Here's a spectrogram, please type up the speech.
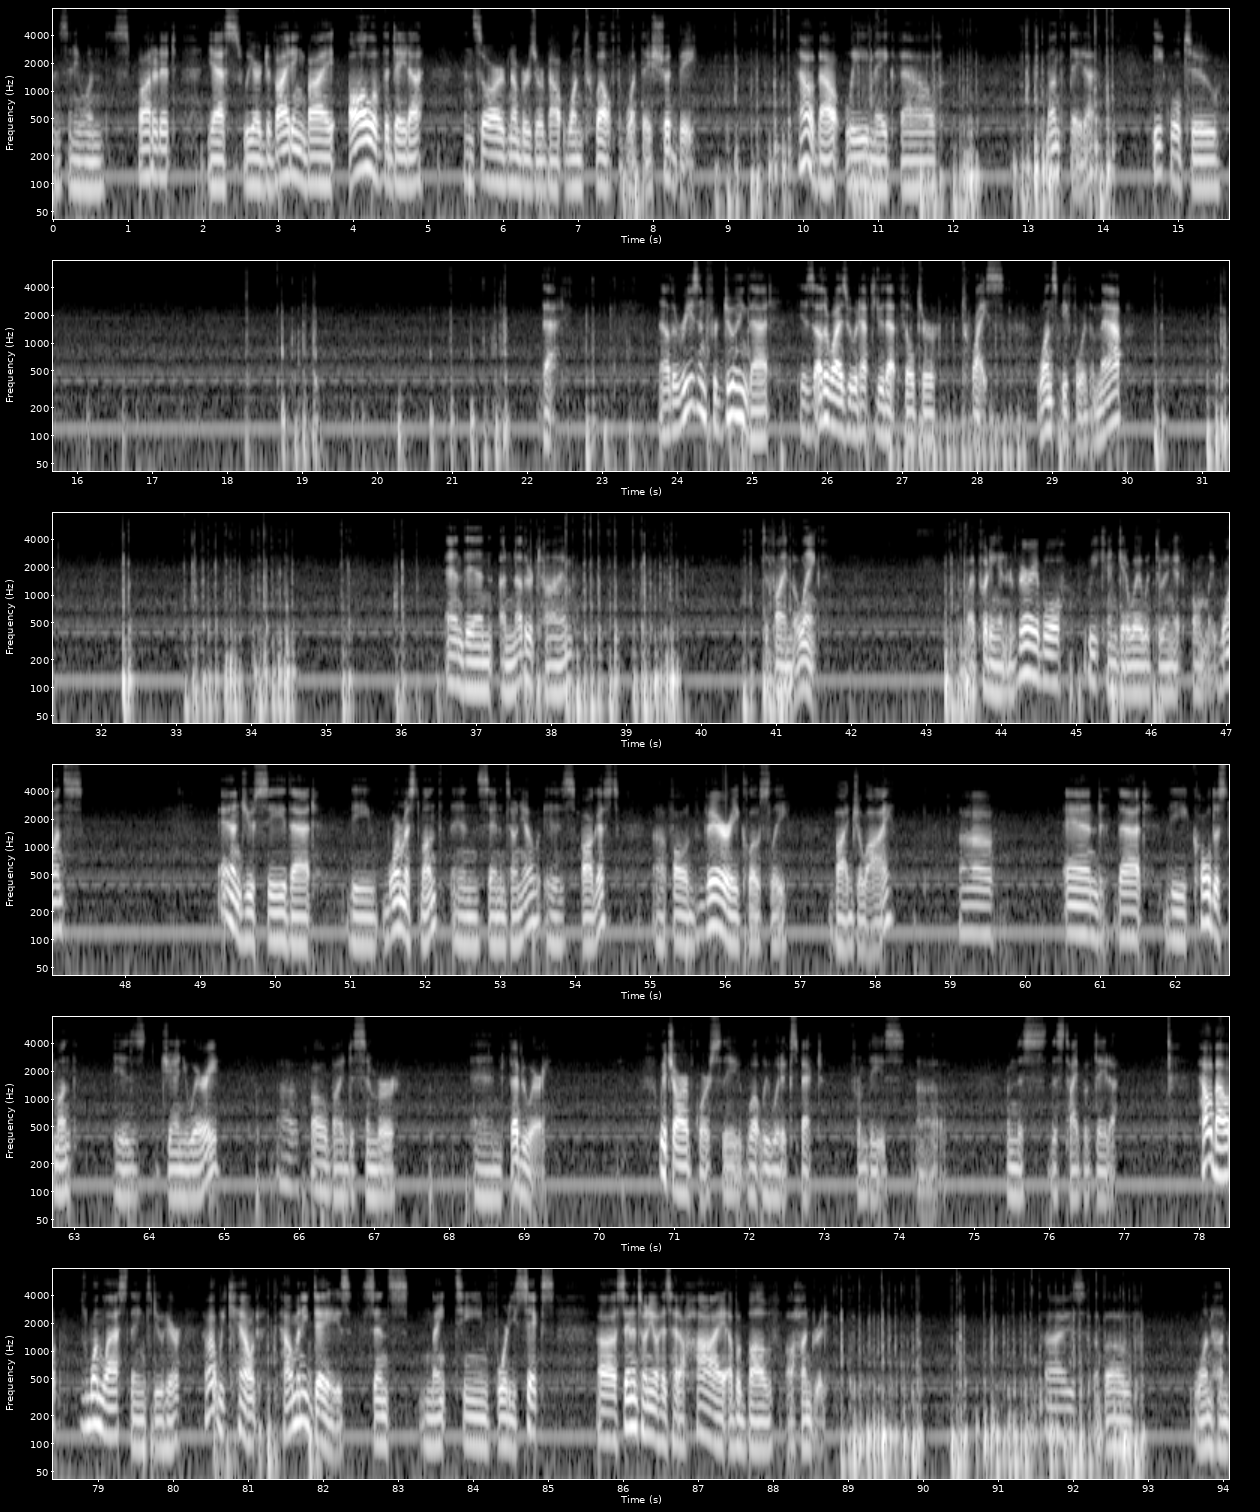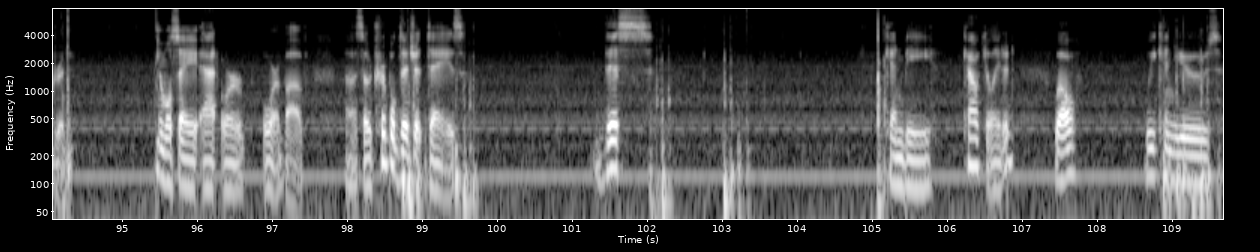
Has anyone spotted it? Yes, we are dividing by all of the data, and so our numbers are about one-twelfth of what they should be. How about we make val month data equal to that. Now the reason for doing that is otherwise we would have to do that filter twice. Once before the map, and then another time to find the length. By putting it in a variable, we can get away with doing it only once. And you see that the warmest month in San Antonio is August, uh, followed very closely by July, uh, and that the coldest month is January, uh, followed by December and February, which are, of course, the what we would expect from these uh, from this this type of data. How about there's one last thing to do here. How about we count how many days since 1946 uh, San Antonio has had a high of above 100. Highs above 100. And we'll say at or, or above. Uh, so triple digit days. This can be calculated. Well, we can use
